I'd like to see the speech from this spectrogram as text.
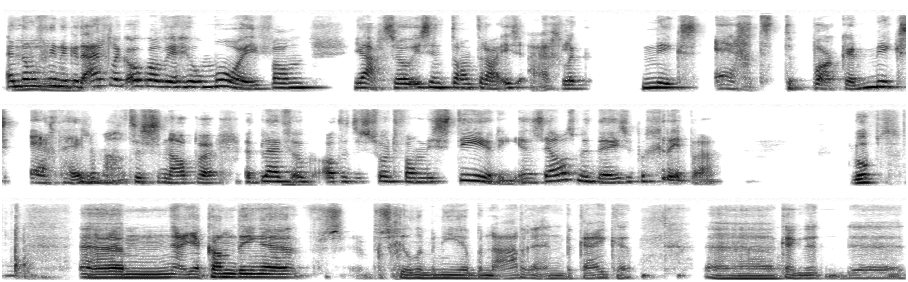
En dan vind ik het hmm. eigenlijk ook wel weer heel mooi. Van, ja, zo is in tantra is eigenlijk niks echt te pakken. Niks echt helemaal te snappen. Het blijft ook altijd een soort van mysterie. En zelfs met deze begrippen. Klopt. Um, nou, je kan dingen op verschillende manieren benaderen en bekijken. Uh, kijk, de, de,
